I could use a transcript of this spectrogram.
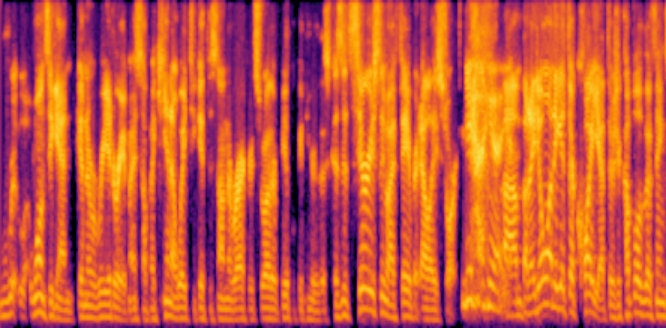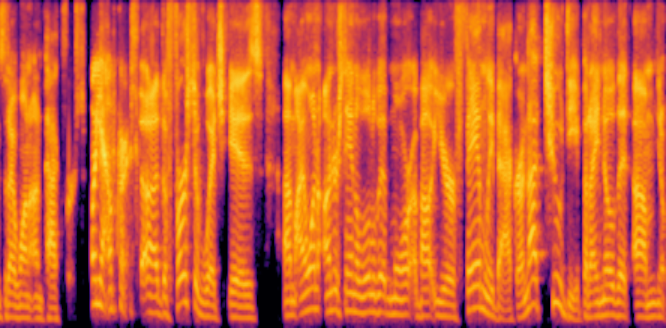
re- once again gonna reiterate myself. I cannot wait to get this on the record so other people can hear this because it's seriously my favorite LA story. Yeah, yeah, yeah. Um, but I don't want to get there quite yet. There's a couple other things that I want to unpack first. Oh yeah, of course. Uh, the first of which is um, I want to understand a little bit more about your family background, not too deep, but I know that um, you know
